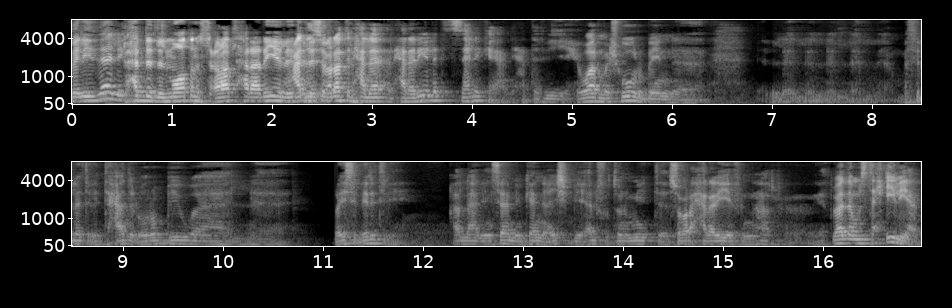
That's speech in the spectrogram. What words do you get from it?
فلذلك تحدد للمواطن السعرات الحرارية اللي- عدد السعرات الحرارية التي تستهلكها يعني حتى في حوار مشهور بين ممثله الاتحاد الأوروبي والرئيس الإريتري. قال لها الإنسان بإمكانه يعيش ب 1800 سعرة حرارية في النهار. هذا مستحيل يعني.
